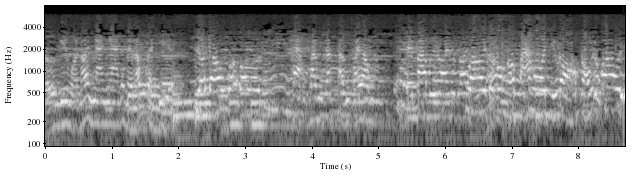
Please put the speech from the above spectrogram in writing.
tự nhiên mà nói ngang ngang cái mày lóc là gì vậy giờ đâu quá con hàng thân sắc thận phải không? Thêm ba mươi roi nữa coi. Quan ơi cho con nợ phản ơi chịu đòn. Không nổi đâu quan ơi.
